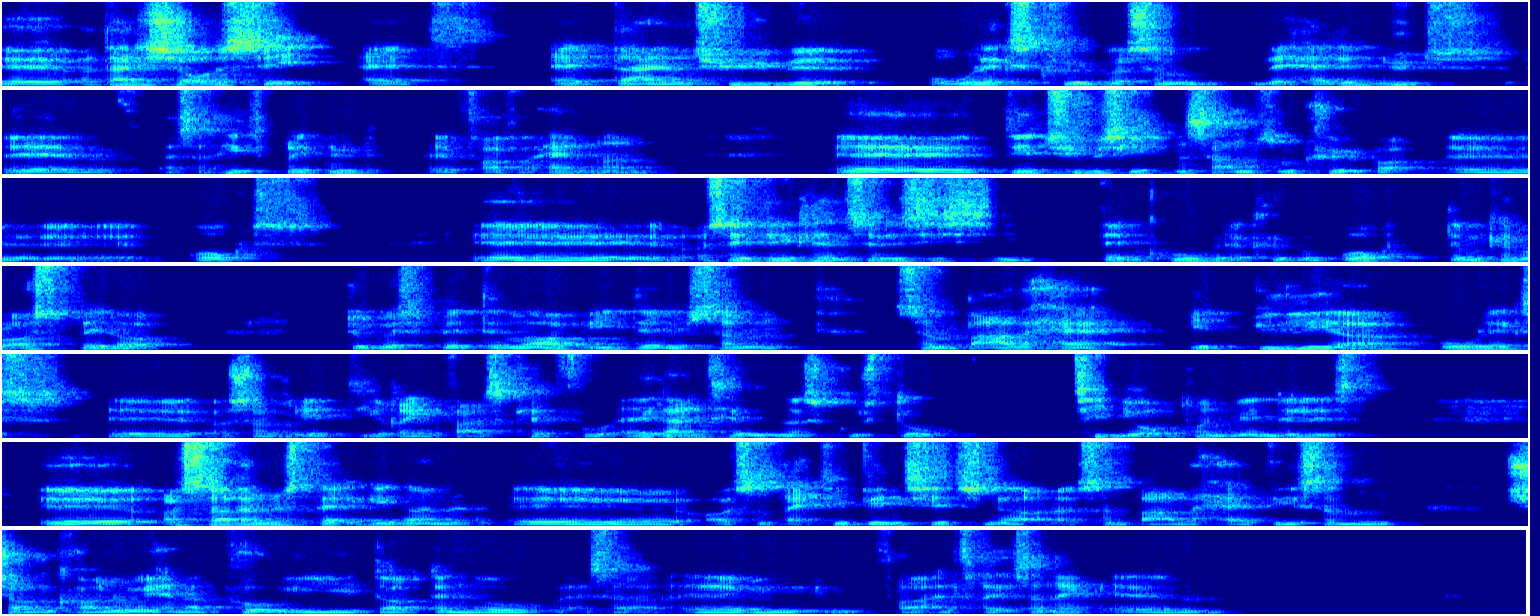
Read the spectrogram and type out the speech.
Øh, og der er det sjovt at se, at, at der er en type Rolex-køber, som vil have det nyt, øh, altså helt sprit nyt øh, fra forhandleren. Øh, det er typisk ikke den samme, som køber øh, brugt. Øh, og så i virkeligheden, så vil jeg sige, at den gruppe, der køber brugt, dem kan du også splitte op. Du kan splitte dem op i dem, som, som bare vil have et billigere Rolex, øh, og som et, de rent faktisk kan få adgang til, uden at skulle stå 10 år på en venteliste. Øh, og så er der nostalgikerne, øh, og som rigtig vintage-nørder, som bare vil have det, som Sean Connery han har på i Dr. No, altså øh, fra 50'erne. Ikke? Øh,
